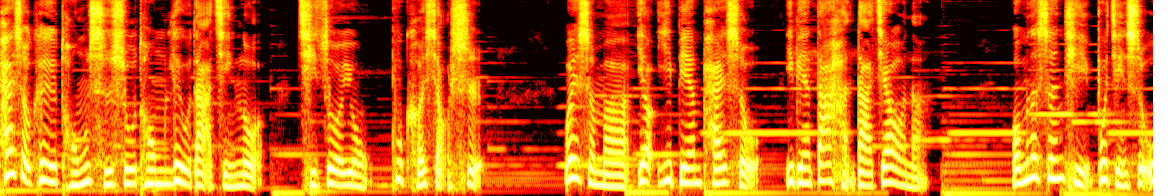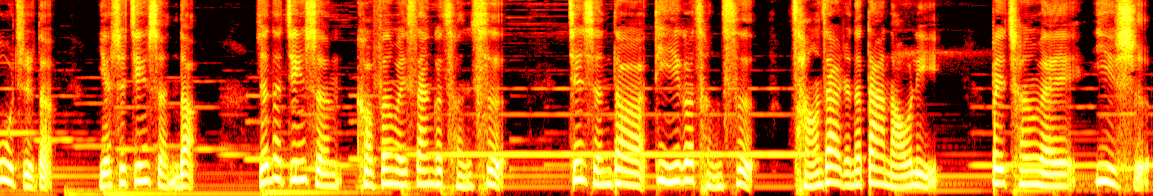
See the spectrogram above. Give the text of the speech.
拍手可以同时疏通六大经络，其作用不可小视。为什么要一边拍手一边大喊大叫呢？我们的身体不仅是物质的，也是精神的。人的精神可分为三个层次，精神的第一个层次藏在人的大脑里，被称为意识。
